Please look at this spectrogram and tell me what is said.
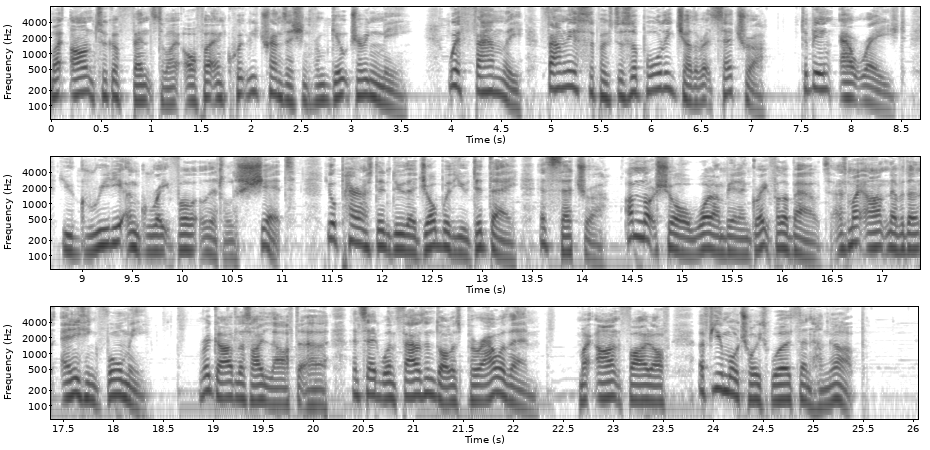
My aunt took offense to my offer and quickly transitioned from guilt tripping me. We're family, family is supposed to support each other, etc. To being outraged, you greedy, ungrateful little shit. Your parents didn't do their job with you, did they? etc. I'm not sure what I'm being ungrateful about, as my aunt never done anything for me. Regardless, I laughed at her and said $1,000 per hour then. My aunt fired off a few more choice words, then hung up.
